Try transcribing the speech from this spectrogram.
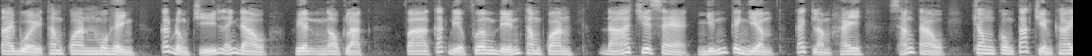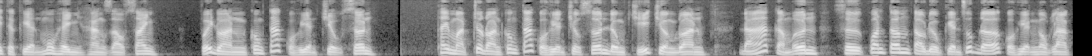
Tại buổi tham quan mô hình, các đồng chí lãnh đạo huyện Ngọc Lạc và các địa phương đến tham quan đã chia sẻ những kinh nghiệm, cách làm hay, sáng tạo trong công tác triển khai thực hiện mô hình hàng rào xanh với đoàn công tác của huyện Triệu Sơn. Thay mặt cho đoàn công tác của huyện Triệu Sơn, đồng chí trưởng đoàn đã cảm ơn sự quan tâm tạo điều kiện giúp đỡ của huyện Ngọc Lạc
